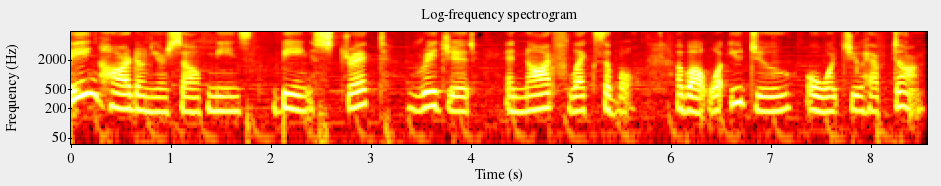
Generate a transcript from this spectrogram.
Being hard on yourself means being strict, rigid, and not flexible about what you do or what you have done.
